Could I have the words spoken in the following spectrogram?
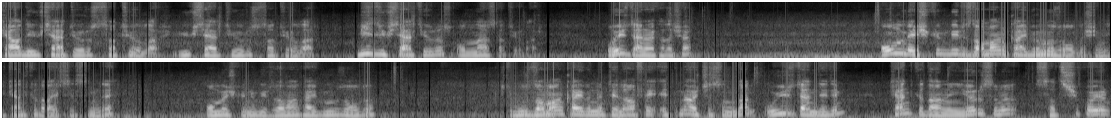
Kağıdı yükseltiyoruz, satıyorlar. Yükseltiyoruz, satıyorlar. Biz yükseltiyoruz, onlar satıyorlar. O yüzden arkadaşlar 15 gün bir zaman kaybımız oldu şimdi kent gıda hissesinde. 15 günlük bir zaman kaybımız oldu. İşte bu zaman kaybını telafi etme açısından o yüzden dedim kent gıdanın yarısını satışa koyun.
